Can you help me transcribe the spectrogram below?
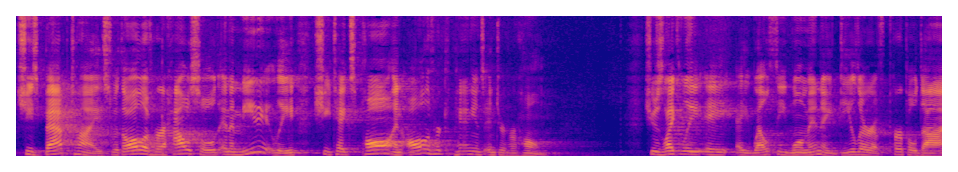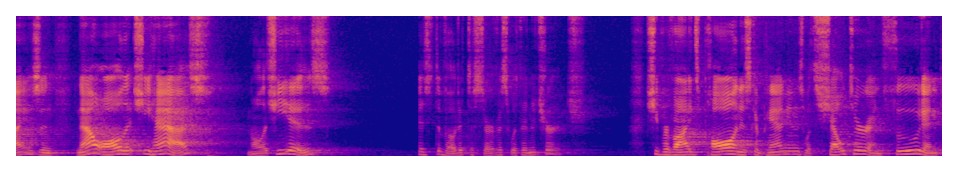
she's baptized with all of her household, and immediately she takes Paul and all of her companions into her home. She was likely a, a wealthy woman, a dealer of purple dyes, and now all that she has, and all that she is, is devoted to service within the church. She provides Paul and his companions with shelter and food and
